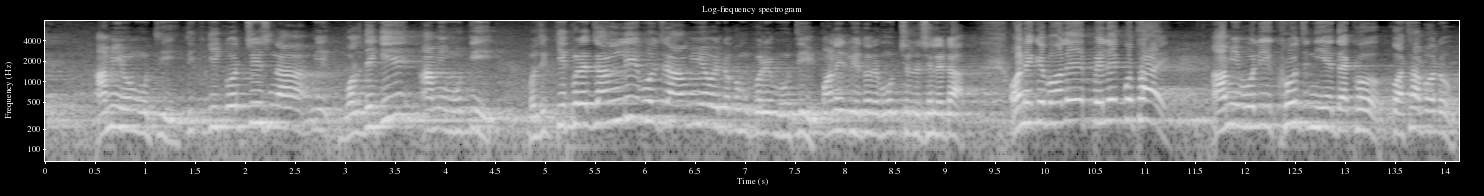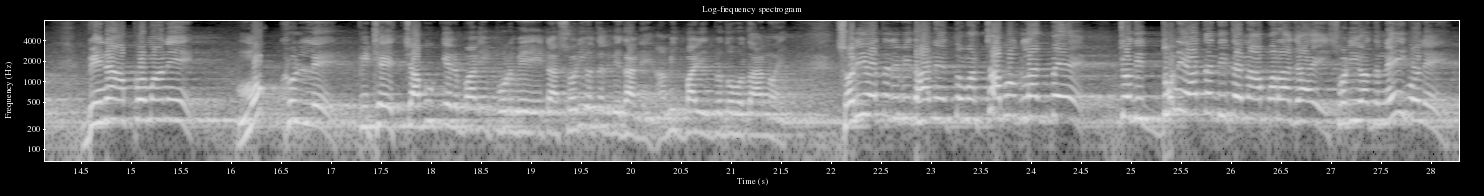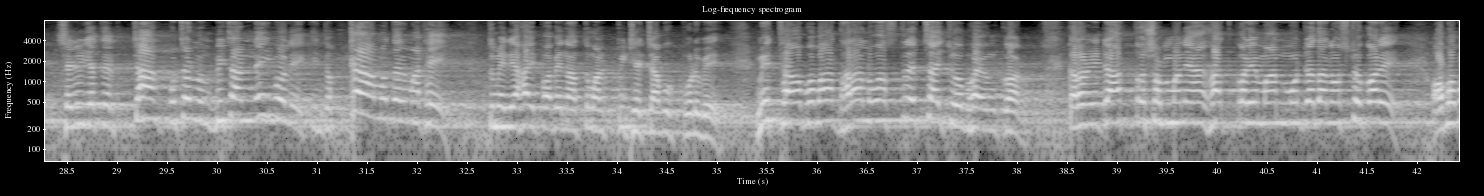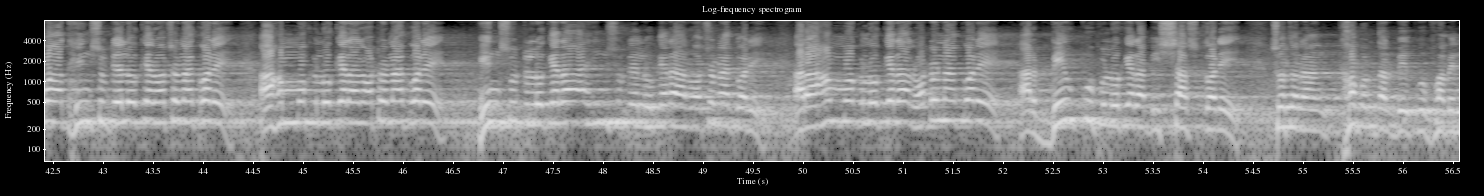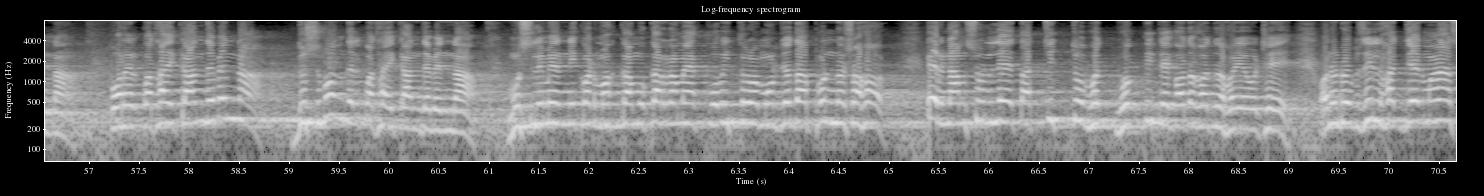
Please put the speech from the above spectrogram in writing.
আমিও মুতি। তুই কী করছিস? না, আমি বল দেখি, আমি মুতি। বলছি, কী করে জানলি? বলছে, আমিও ওই রকম করে মুতি। পানির ভিতরে মুতছিল ছেলেটা। অনেকে বলে, পেলে কোথায়? আমি বলি, খোঁজ নিয়ে দেখো, কথা বলো। বিনা প্রমাণে মুখ খুললে পিঠে চাবুকের বাড়ি পড়বে, এটা শরীয়তের বিধানে। আমি বাড়ির দেবতা নয়। শরীয়তের বিধানে তোমার চাবুক লাগবে। যদি দুনিয়াতে দিতে না পারা যায়, শরীয়ত নেই বলে, শরীয়তের চার প্রচলন বিচার নেই বলে, কিন্তু কামতের মাঠে তুমি রেহাই পাবে না, তোমার পিঠে চাবুক পড়বে। মিথ্যা অপবাদ, ধারালো অস্ত্রের চাইতেও ভয়ঙ্কর। কারণ এটা আত্মসম্মানে আঘাত করে, মান মর্যাদা নষ্ট করে। অপবাদ হিংসুটে লোকের রচনা করে, আহম্মক লোকেরা রটনা করে। হিংসুট লোকেরা হিংসুটে লোকেরা রচনা করে, আর আহম্মক লোকেরা রটনা করে, আর বেউকুফ লোকেরা বিশ্বাস করে। সুতরাং খবরদার বেউকুফ হবেন না। পরের কথায় কান দেবেন না, দুশ্মনদের কথায় কান দেবেন না। মুসলিমের নিকট মক্কা মুকাররমা এক পবিত্র মর্যাদাপূর্ণ শহর। এর নাম শুনলে তার চিত্ত ভক্তিতে গদগদ হয়ে ওঠে। অনুরূপ জিলহজ্জের মাস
